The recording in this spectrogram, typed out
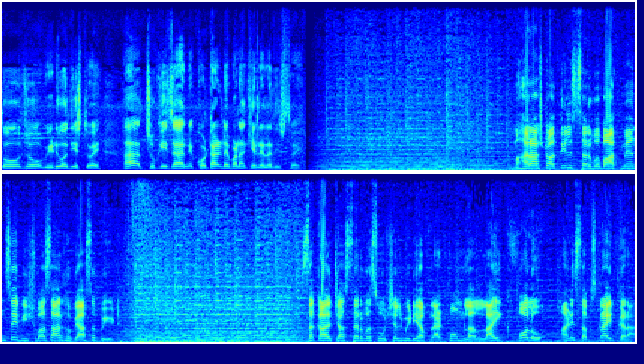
तो जो व्हिडिओ दिसतोय हा चुकीचा आणि खोटारडेपणा केलेला दिसतोय. महाराष्ट्रातील सर्व बातम्यांचे विश्वासार्ह व्यासपीठ. सकाळच्या सर्व सोशल मीडिया प्लॅटफॉर्मला लाईक फॉलो आणि सबस्क्राईब करा.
